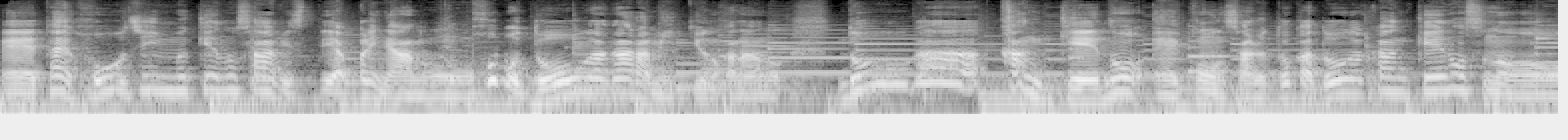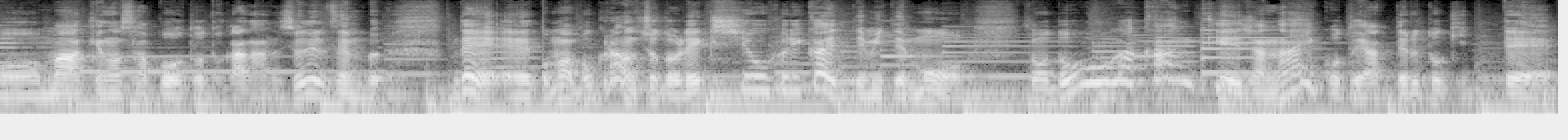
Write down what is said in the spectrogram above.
えー、対法人向けのサービスってやっぱりね、あの、ほぼ動画絡みっていうのかな、あの、動画関係の、え、コンサルとか動画関係のその、マーケのサポートとかなんですよね、全部。で、えっ、ー、と、まあ僕らのちょっと歴史を振り返ってみても、その動画関係じゃないことやってる時って、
